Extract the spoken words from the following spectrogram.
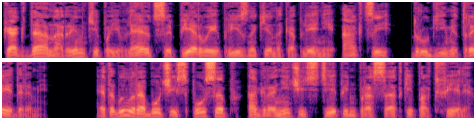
когда на рынке появляются первые признаки накоплений акций другими трейдерами. Это был рабочий способ ограничить степень просадки портфеля.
